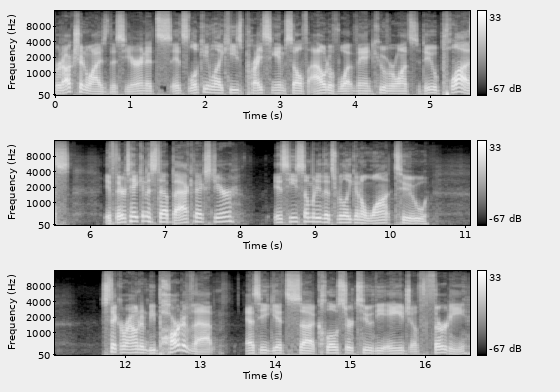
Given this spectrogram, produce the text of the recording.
production wise this year, and it's it's looking like he's pricing himself out of what Vancouver wants to do. Plus, if they're taking a step back next year, is he somebody that's really going to want to stick around and be part of that as he gets uh, closer to the age of 30,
